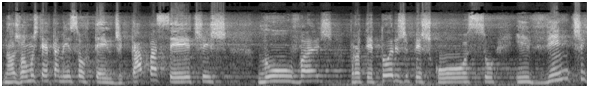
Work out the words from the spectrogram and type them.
nós vamos ter também sorteio de capacetes luvas, protetores de pescoço e 20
